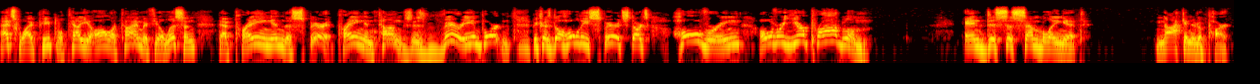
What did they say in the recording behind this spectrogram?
That's why people tell you all the time, if you listen, that praying in the Spirit, praying in tongues is very important because the Holy Spirit starts hovering over your problem and disassembling it, knocking it apart.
